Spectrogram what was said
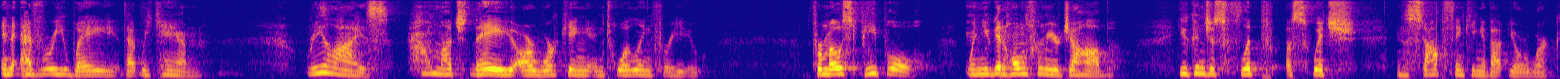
in every way that we can. Realize how much they are working and toiling for you. For most people, when you get home from your job, you can just flip a switch and stop thinking about your work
